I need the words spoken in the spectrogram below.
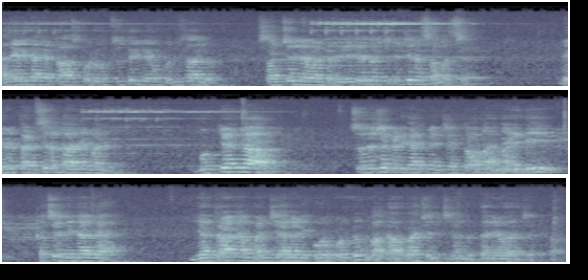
అదేవిధంగా ట్రాన్స్పోర్ట్ ఉచితం లేవు కొన్నిసార్లు సంచులు లేవంటారు ఏదేదో చిన్న చిన్న సమస్య. నేను తడిసిన దాన్ని మరి ముఖ్యంగా సురేషక్కడి గారికి నేను చెప్తా ఉన్నా ఇది వచ్చే విధంగా యంత్రాంగం పనిచేయాలని కోరుకుంటూ మాకు అవకాశం ఇచ్చినందుకు ధన్యవాదాలు చెప్తాను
